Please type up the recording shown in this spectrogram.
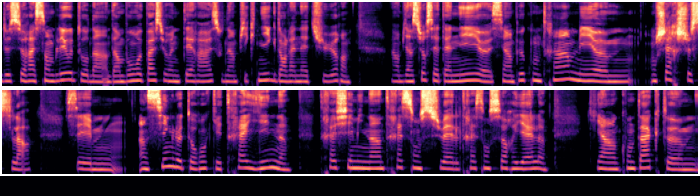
de se rassembler autour d'un bon repas sur une terrasse ou d'un pique-nique dans la nature. Alors bien sûr, cette année, euh, c'est un peu contraint, mais euh, on cherche cela. C'est hum, un signe, le taureau, qui est très yin, très féminin, très sensuel, très sensoriel, qui a un contact hum,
